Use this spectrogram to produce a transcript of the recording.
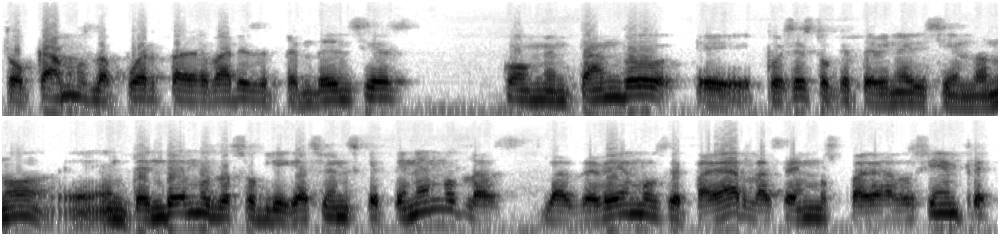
tocamos la puerta de varias dependencias comentando pues esto que te venía diciendo, ¿no? entendemos las obligaciones que tenemos, las, las debemos de pagar, las hemos pagado siempre.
